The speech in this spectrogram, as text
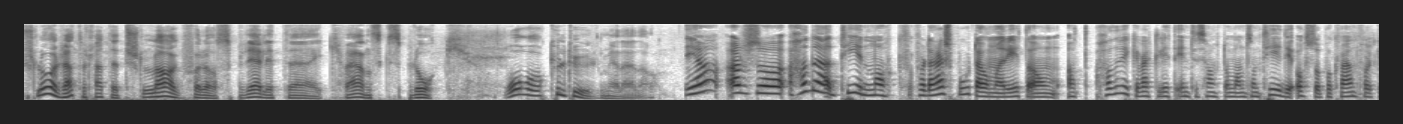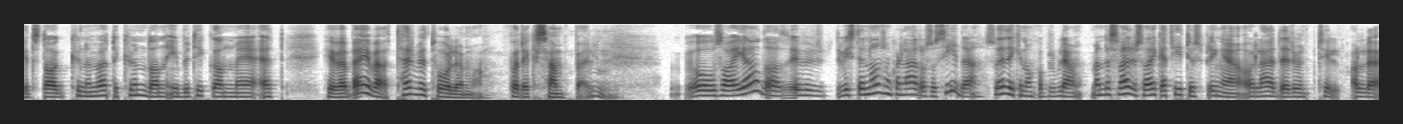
slår rett og slett et slag for å spre litt eh, kvensk språk og kultur med deg, da. Ja, altså, hadde jeg tid nok, for det her spurte jeg om Marita om, at hadde det ikke vært litt interessant om man samtidig også på Kvenfolkets dag kunne møte kundene i butikkene med et hyvebeive, tervetålema, for eksempel. Og hun sa ja da, hvis det er noen som kan lære oss å si det, så er det ikke noe problem. Men dessverre så har jeg ikke tid til å springe og lære det rundt til alle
